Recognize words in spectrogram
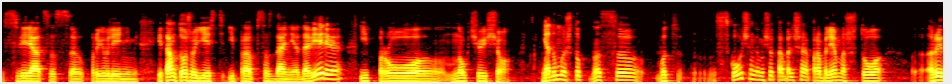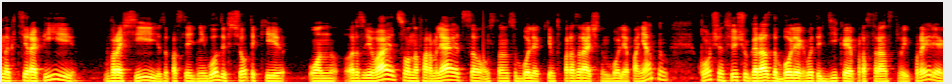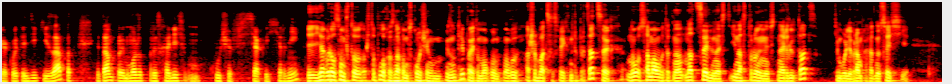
сверяться с проявлениями. И там тоже есть и про создание доверия, и про много чего еще. Я думаю, что с, вот, с коучингом еще та большая проблема, что рынок терапии в России за последние годы все-таки он развивается, он оформляется, он становится более каким-то прозрачным, более понятным. Кончин все еще гораздо более какое-то дикое пространство и прерия, какой-то дикий запад, и там может происходить куча всякой херни. Я говорил о том, что, что плохо знаком с коучингом изнутри, поэтому могу, могу ошибаться в своих интерпретациях, но сама вот эта нацеленность и настроенность на результат, тем более в рамках одной сессии,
